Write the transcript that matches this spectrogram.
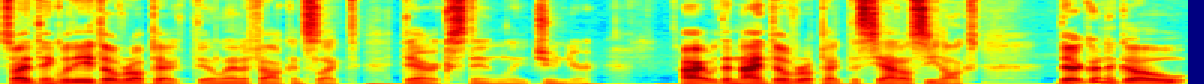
So I think with the eighth overall pick, the Atlanta Falcons select Derek Stingley Jr. All right, with the ninth overall pick, the Seattle Seahawks, they're going to go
